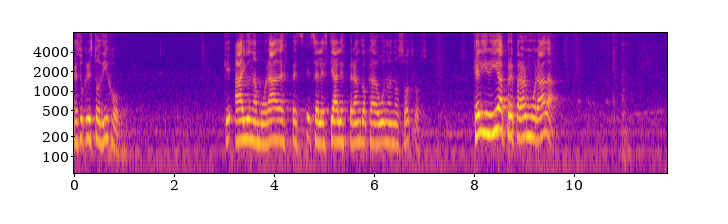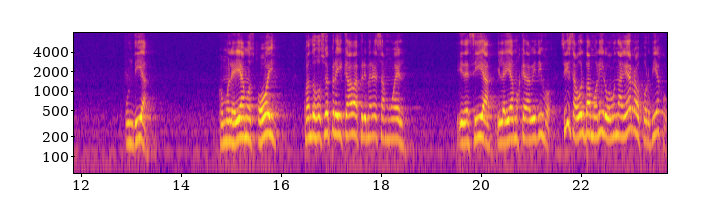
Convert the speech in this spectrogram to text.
Jesucristo dijo que hay una morada celestial esperando a cada uno de nosotros. Que Él iría a preparar morada. Un día, como leíamos hoy, cuando Josué predicaba primero de Samuel y decía, y leíamos que David dijo, sí, Saúl va a morir o en una guerra o por viejo.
